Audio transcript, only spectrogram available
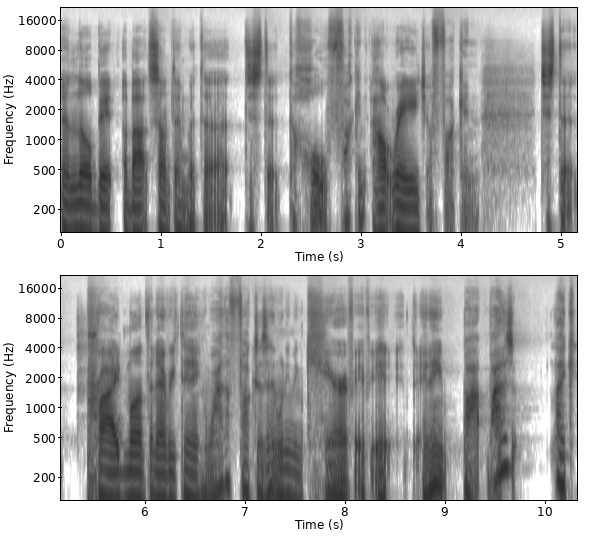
in a little bit about something with the just the, the whole fucking outrage of fucking just the Pride Month and everything. Why the fuck does anyone even care if, if it, it ain't? Why does it like?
